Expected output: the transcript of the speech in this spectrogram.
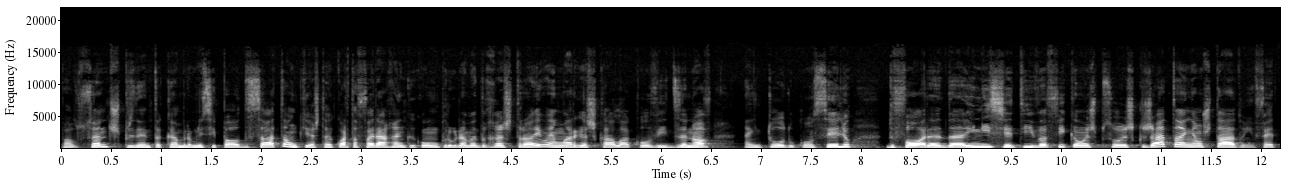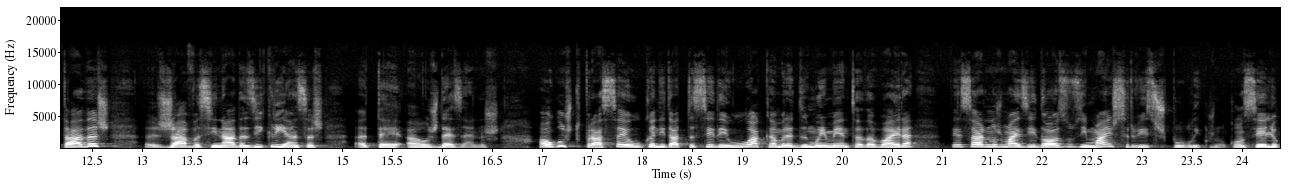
Paulo Santos, presidente da Câmara Municipal de Sátão, que esta quarta-feira arranca com um programa de rastreio em larga escala à Covid-19 em todo o Conselho. De fora da iniciativa ficam as pessoas que já tenham estado infectadas, já vacinadas e crianças até aos 10 anos. Augusto Praça é o candidato da CDU à Câmara de Moimenta da Beira. Pensar nos mais idosos e mais serviços públicos no Conselho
